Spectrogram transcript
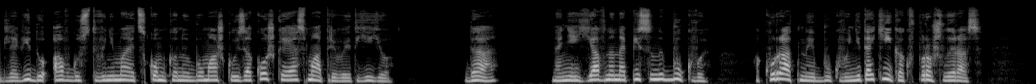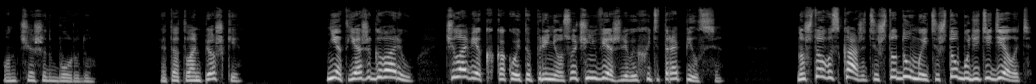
Для виду Август вынимает скомканную бумажку из окошка и осматривает ее. Да, на ней явно написаны буквы. Аккуратные буквы, не такие, как в прошлый раз. Он чешет бороду. Это от лампешки? Нет, я же говорю, человек какой-то принес, очень вежливый, хоть и торопился. Но что вы скажете, что думаете, что будете делать?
